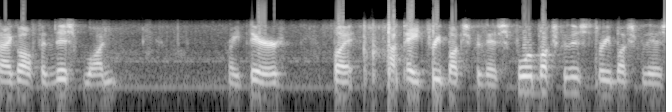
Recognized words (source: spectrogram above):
tag off of this one, right there, but I paid three bucks for this. Four bucks for this, three bucks for this.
